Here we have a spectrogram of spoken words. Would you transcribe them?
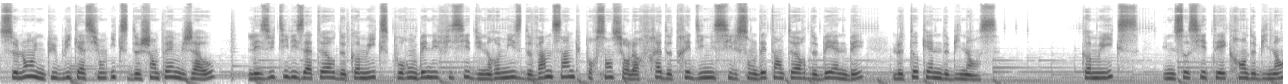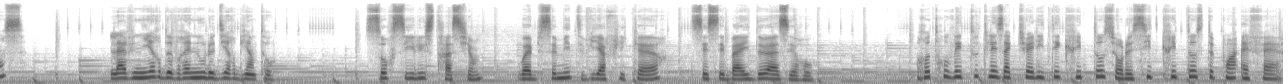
selon une publication X de Champeng Zhao, les utilisateurs de ComX pourront bénéficier d'une remise de 25% sur leurs frais de trading s'ils sont détenteurs de BNB, le token de Binance. ComX, une société écran de Binance? L'avenir devrait nous le dire bientôt. Source illustration Web Summit via Flickr, CC BY 2 à 0. Retrouvez toutes les actualités crypto sur le site cryptost.fr.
